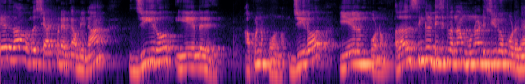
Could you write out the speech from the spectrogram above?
ஏழு தான் வந்து ஸ்டார்ட் பண்ணியிருக்கேன் அப்படின்னா ஜீரோ ஏழு அப்படின்னு போடணும். ஜீரோ ஏழுன்னு போடணும். அதாவது சிங்கிள் டிஜிட் வந்தால் முன்னாடி ஜீரோ போடுங்க.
